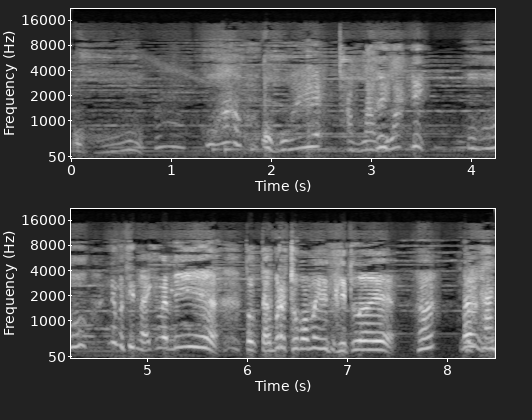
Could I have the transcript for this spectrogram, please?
โอ้โหว้าว โอ้โหเฮ้ยอะไรเฮ้ยล่ะนี่ โอ้โหนี่มาที่ไหนกันล่ะเนี่ยตกแต่งพระราชวังไม่มีผิดเลยอะฮะทุกท่าน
